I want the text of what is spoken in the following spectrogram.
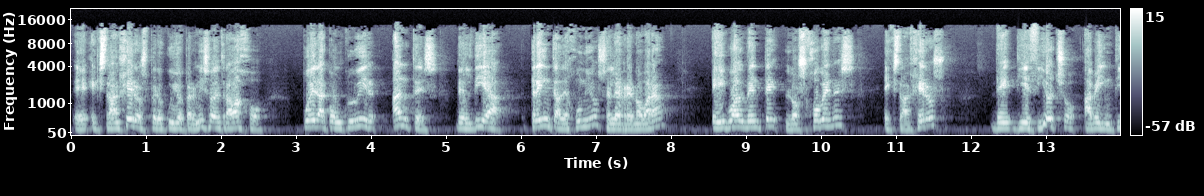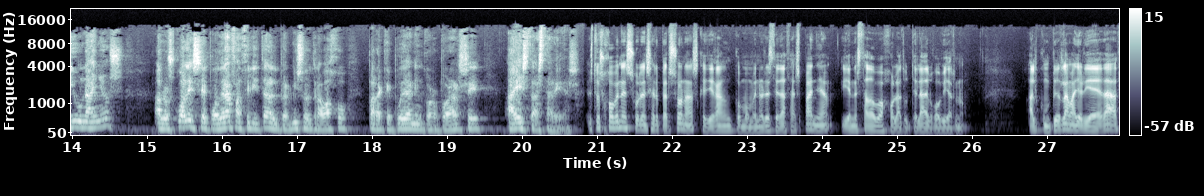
eh, extranjeros pero cuyo permiso de trabajo pueda concluir antes del día 30 de junio, se les renovará, e igualmente los jóvenes extranjeros de 18 a 21 años a los cuales se podrá facilitar el permiso de trabajo para que puedan incorporarse a estas tareas. Estos jóvenes suelen ser personas que llegan como menores de edad a España y han estado bajo la tutela del Gobierno. Al cumplir la mayoría de edad,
